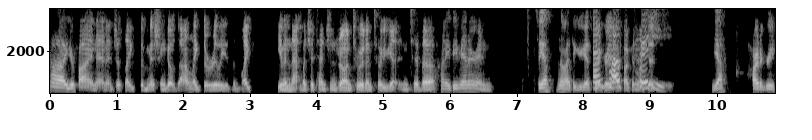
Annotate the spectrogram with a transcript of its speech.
ah you're fine and it just like the mission goes on like there really isn't like even that much attention drawn to it until you get into the honeybee manor and so yeah no i think you guys are great i fucking pretty. loved it yeah hard agree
